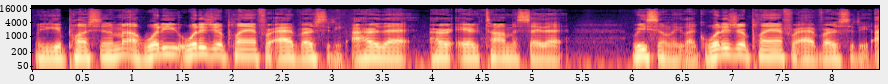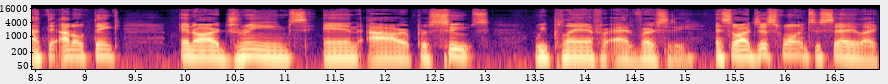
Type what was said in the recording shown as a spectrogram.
When you get punched in the mouth, what do you? What is your plan for adversity? I heard that. Heard Eric Thomas say that recently? Like what is your plan for adversity? I think i don't think in our dreams and our pursuits we plan for adversity. And so i just want to say like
